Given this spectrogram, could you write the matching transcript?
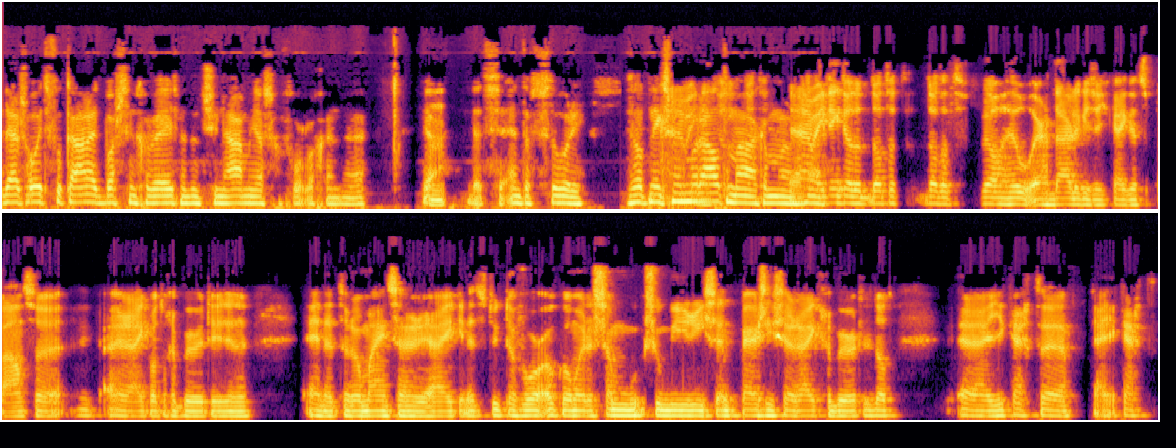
daar is ooit vulkaanuitbarsting geweest met een tsunami als gevolg. En uh, ja, dat is the end of the story. Het had niks met moraal te maken. Maar, ja, maar ik denk dat het, dat, het, dat het wel heel erg duidelijk is. Als je kijkt het Spaanse Rijk, wat er gebeurd is. En, het Romeinse Rijk. En het is natuurlijk daarvoor ook al met het Sumerische en Perzische Rijk gebeurd. Dus dat uh, je krijgt, uh, ja, je krijgt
